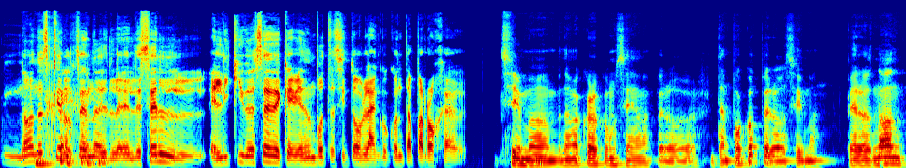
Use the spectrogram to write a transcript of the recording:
no, no es que no sé, no, el- el- es el, el líquido ese de que viene en un botecito blanco con tapa roja. Sí, man, no me acuerdo cómo se llama, pero tampoco, pero sí, man. Pero no,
